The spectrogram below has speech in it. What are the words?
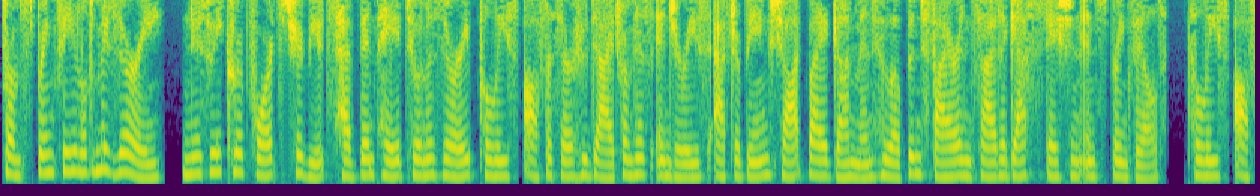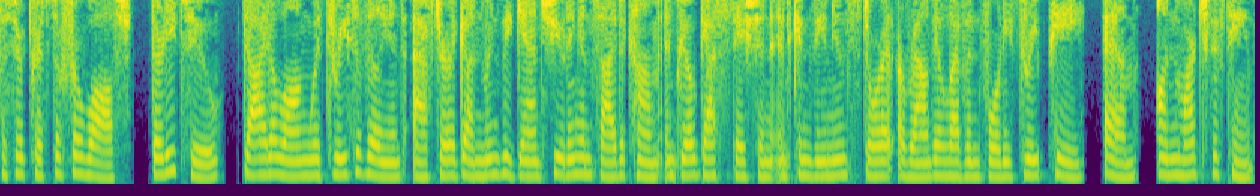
From Springfield, Missouri, Newsweek reports tributes have been paid to a Missouri police officer who died from his injuries after being shot by a gunman who opened fire inside a gas station in Springfield. Police officer Christopher Walsh, 32, died along with three civilians after a gunman began shooting inside a Kum & Go gas station and convenience store at around 11:43 p.m. on March 15.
